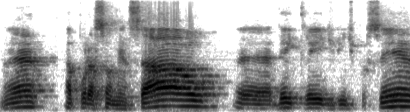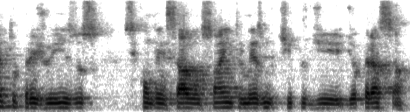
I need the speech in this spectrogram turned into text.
né? apuração mensal, é, day trade 20%, prejuízos se compensavam só entre o mesmo tipo de, de operação.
